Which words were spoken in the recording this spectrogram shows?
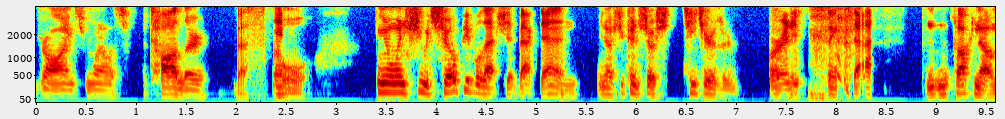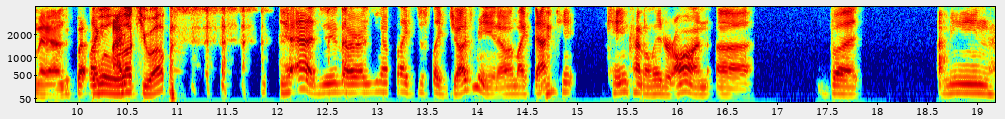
drawings from when I was a toddler. That's cool. And, you know, when she would show people that shit back then, you know, she couldn't show sh- teachers or or anything like that. Fuck no, man. But like, will I, look you up. yeah, dude. Or you know, like just like judge me, you know, and like that mm-hmm. came came kind of later on. Uh, but I mean,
